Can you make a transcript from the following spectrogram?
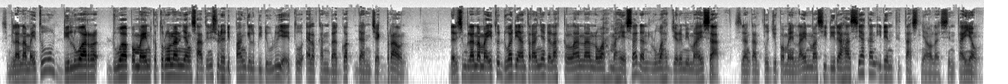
Sembilan nama itu di luar dua pemain keturunan yang saat ini sudah dipanggil lebih dulu yaitu Elkan Bagot dan Jack Brown. Dari sembilan nama itu, dua di antaranya adalah Kelana Noah Mahesa dan Luah Jeremy Mahesa. Sedangkan tujuh pemain lain masih dirahasiakan identitasnya oleh Sintayong.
